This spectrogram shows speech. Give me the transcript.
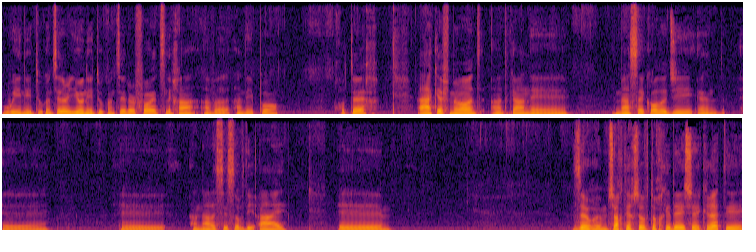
We need to consider, you need to consider, Freud, סליחה, אבל אני פה חותך. Meod, Adkan, eh, Mass Psychology and analysis of the eye. Uh, זהו, המשכתי לחשוב תוך כדי שהקראתי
